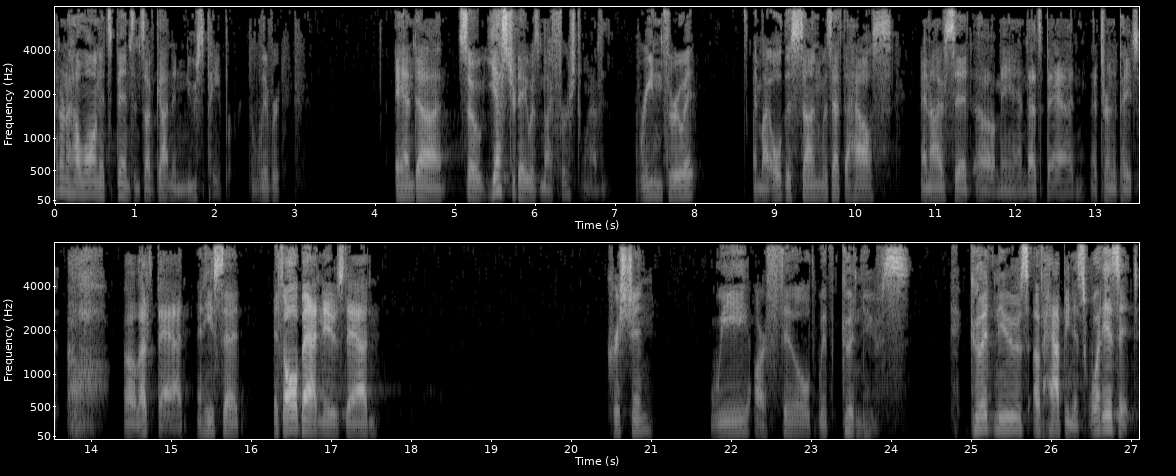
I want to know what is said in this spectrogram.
I don't know how long it's been since I've gotten a newspaper delivered. And uh, so yesterday was my first one. I was reading through it, and my oldest son was at the house, and I said, "Oh man, that's bad." I turned the page. Oh, oh, that's bad. And he said, "It's all bad news, Dad." Christian, we are filled with good news. Good news of happiness. What is it?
